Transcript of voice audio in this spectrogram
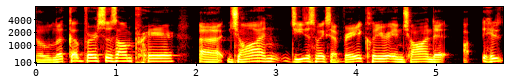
go look up verses on prayer. Uh, John, Jesus makes that very clear in John that his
